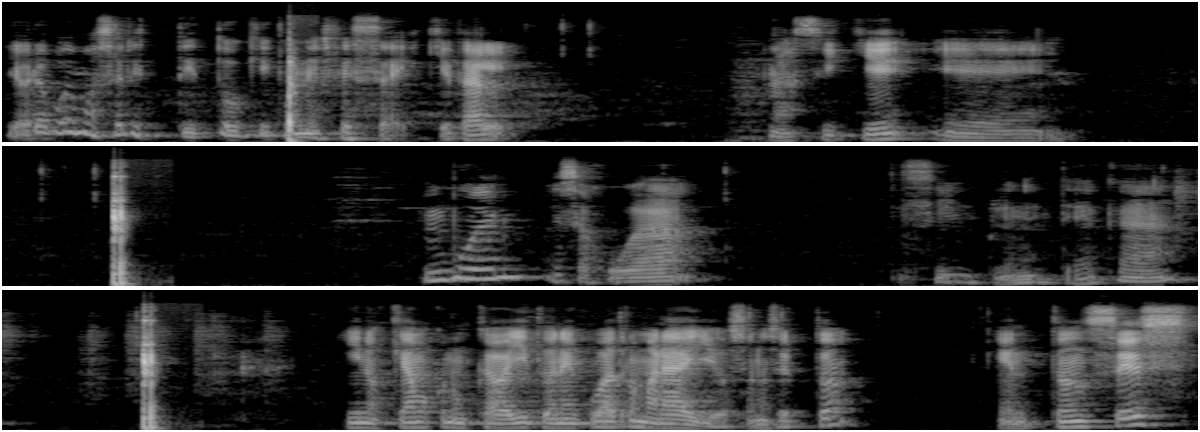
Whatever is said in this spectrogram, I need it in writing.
Y ahora podemos hacer este toque con F6. ¿Qué tal? Así que... Eh, bueno, esa jugada simplemente acá y nos quedamos con un caballito en E4 maravilloso, ¿no es cierto? Entonces,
